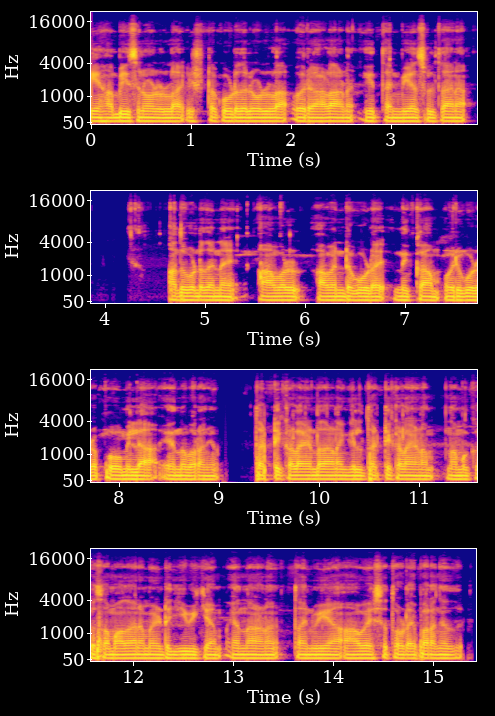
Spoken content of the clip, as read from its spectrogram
ഈ ഹബീസിനോടുള്ള ഇഷ്ടക്കൂടുതലുള്ള ഒരാളാണ് ഈ തൻവിയ സുൽത്താന. അതുകൊണ്ട് തന്നെ അവൾ അവന്റെ കൂടെ നിൽക്കാം ഒരു കുഴപ്പവുമില്ല എന്ന് പറഞ്ഞു. തട്ടിക്കളയേണ്ടതാണെങ്കിൽ തട്ടിക്കളയണം. നമുക്ക് സമാധാനമായിട്ട് ജീവിക്കാം എന്നാണ് തൻവിയ ആവേശത്തോടെ പറഞ്ഞത്.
